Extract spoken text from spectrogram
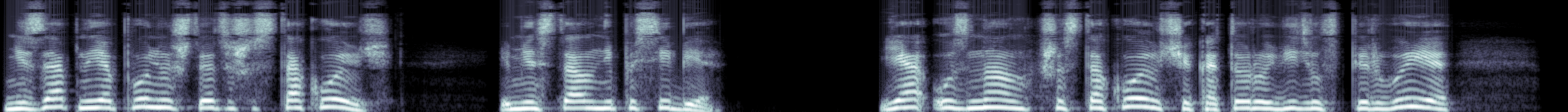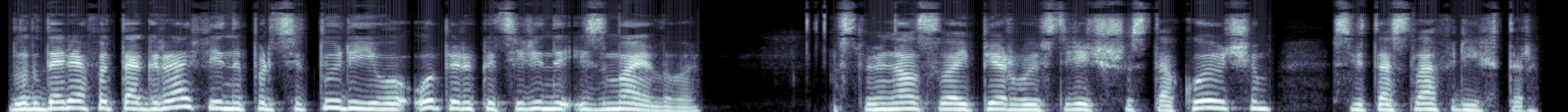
Внезапно я понял, что это Шостакович, и мне стало не по себе. Я узнал Шостаковича, которого видел впервые благодаря фотографии на партитуре его оперы Катерины Измайлова. Вспоминал свою первую встречу с Шостаковичем Святослав Рихтер.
